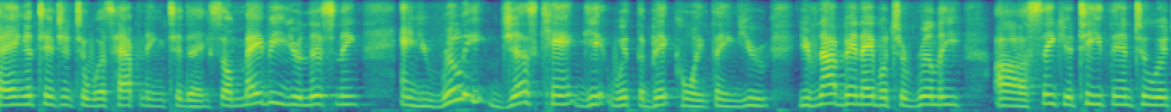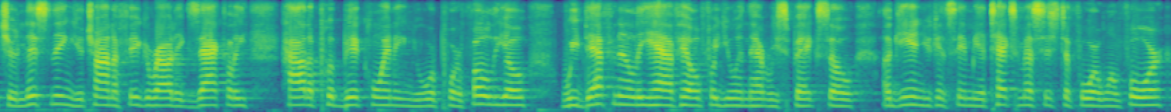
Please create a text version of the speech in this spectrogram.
paying attention to what's happening today. So maybe you're listening and you really just can't get with the Bitcoin thing. You you've not been able to really uh, sink your teeth into it. You're listening. You're trying to figure out exactly how to put Bitcoin in your portfolio. We definitely have help for you in that respect. So again, you can send me a text message to 414.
